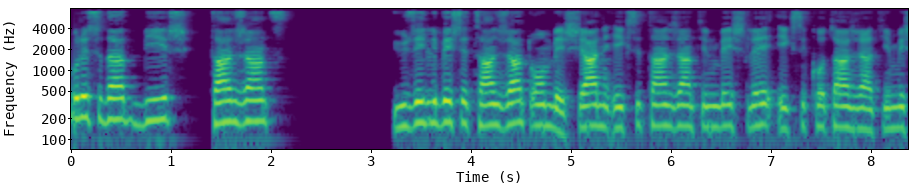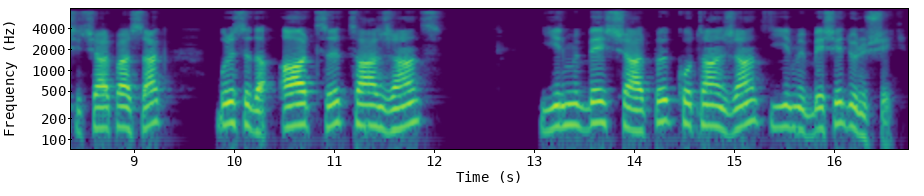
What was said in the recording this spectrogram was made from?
burası da 1 tanjant 155 ile tanjant 15 yani eksi tanjant 25 ile eksi kotanjant 25'i çarparsak burası da artı tanjant 25 çarpı kotanjant 25'e dönüşecek.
